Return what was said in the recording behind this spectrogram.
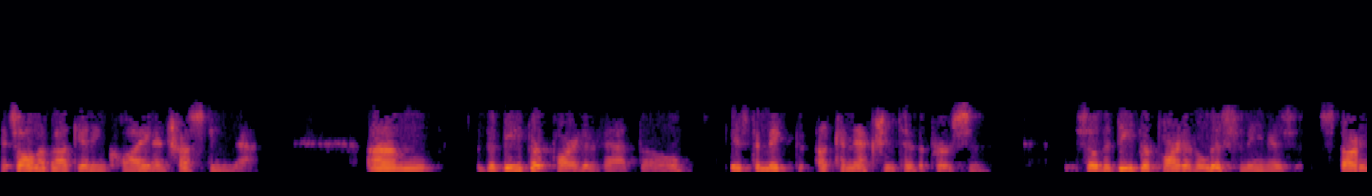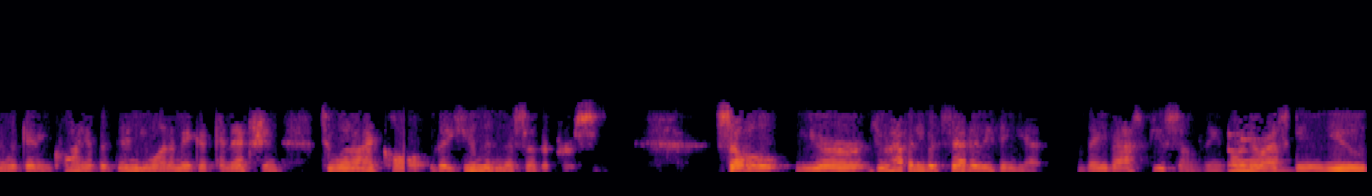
It's all about getting quiet and trusting that. Um, the deeper part of that, though, is to make a connection to the person. So the deeper part of the listening is starting with getting quiet, but then you want to make a connection to what I call the humanness of the person. So you're you haven't even said anything yet. They've asked you something, or they're mm-hmm. asking you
